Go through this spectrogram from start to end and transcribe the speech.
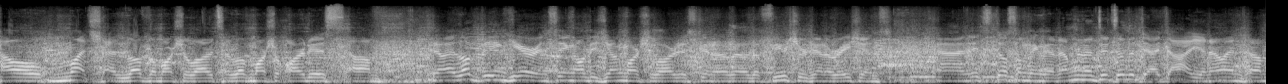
how much I love the martial arts. I love martial artists. Um, you know, I love being here and seeing all these young martial artists. You know, the, the future generations, and it's still something that I'm going to do till the day I die. You know, and um,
